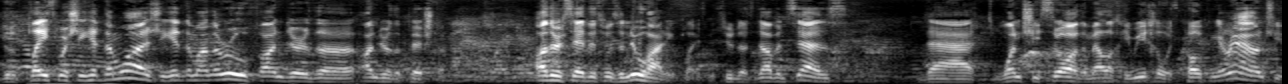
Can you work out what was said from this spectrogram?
The place where she hid them was she hid them on the roof under the under the pishta. Others say this was a new hiding place. Mitzudas David says that once she saw the Melech Yericho was poking around, she,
